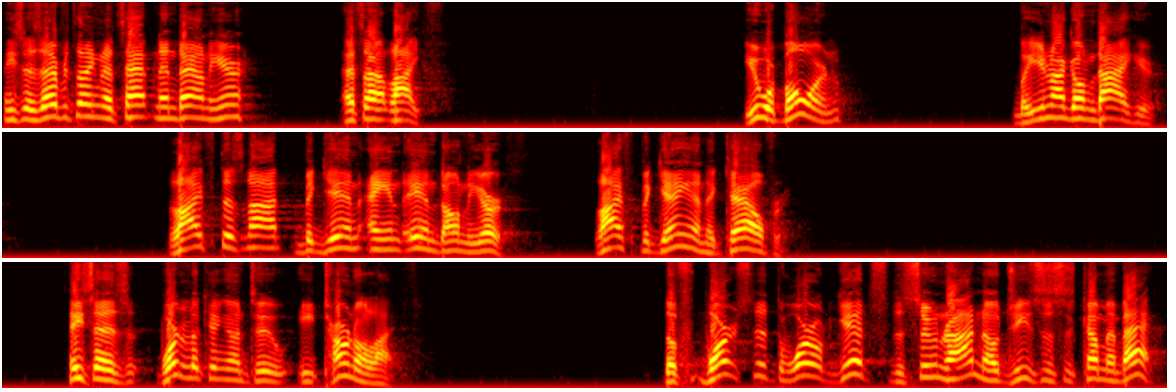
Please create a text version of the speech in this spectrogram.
He says, everything that's happening down here, that's not life. You were born, but you're not going to die here. Life does not begin and end on the earth. Life began at Calvary. He says, We're looking unto eternal life. The worse that the world gets, the sooner I know Jesus is coming back.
